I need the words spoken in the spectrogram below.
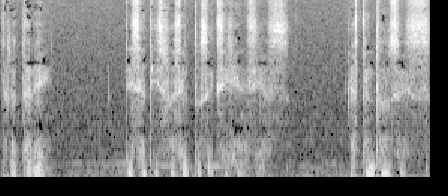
Trataré de satisfacer tus exigencias. Hasta entonces.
